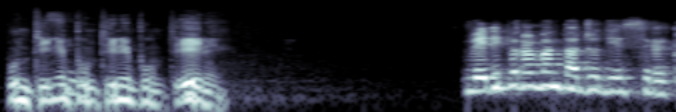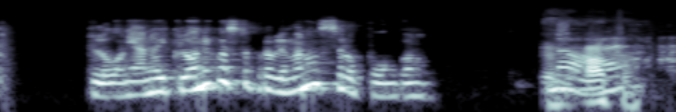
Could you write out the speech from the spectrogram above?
puntini, sì. puntini, puntini. Vedi però il vantaggio di essere cloni. A noi cloni questo problema non se lo pongono. Esatto. No, eh?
